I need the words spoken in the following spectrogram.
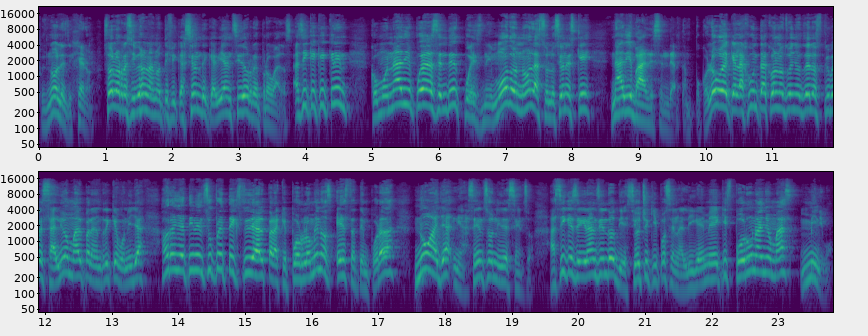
Pues no les dijeron, solo recibieron la notificación de que habían sido reprobados. Así que, ¿qué creen? Como nadie puede ascender, pues ni modo, ¿no? La solución es que nadie va a descender tampoco. Luego de que la junta con los dueños de los clubes salió mal para Enrique Bonilla, ahora ya tienen su pretexto ideal para que por lo menos esta temporada no haya ni ascenso ni descenso. Así que seguirán siendo 18 equipos en la Liga MX por un año más mínimo.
